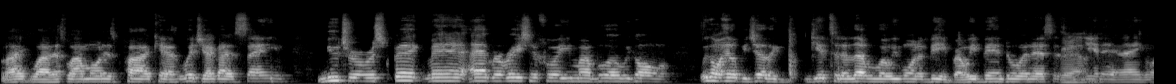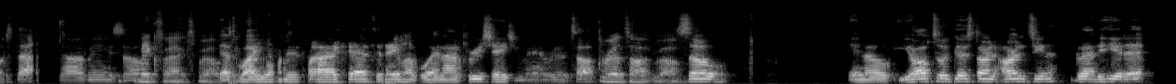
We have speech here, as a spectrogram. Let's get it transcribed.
Likewise, that's why I'm on this podcast with you. I got the same mutual respect, man, admiration for you, my boy. We going we're gonna help each other get to the level where we want to be, bro. We've been doing that since Yeah. the beginning, and I ain't gonna stop. You know what I mean? So Big facts, bro. that's Big why you on this podcast today, my boy, and I appreciate you, man. Real talk. Real talk, bro. So, you know, you're off to a good start in Argentina. Glad to hear that.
